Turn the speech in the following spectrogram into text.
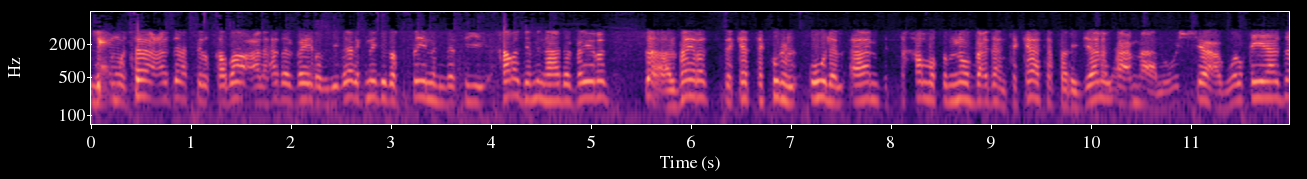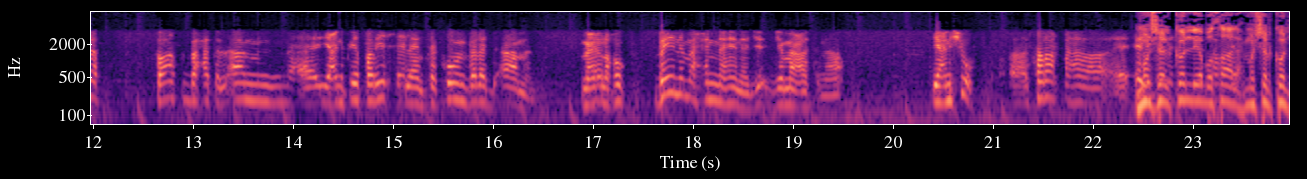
للمساعدة في القضاء على هذا الفيروس. لذلك نجد الصين التي خرج منها هذا الفيروس الفيروس تكاد تكون الأولى الآن بالتخلص منه بعد أن تكاتف رجال الأعمال والشعب والقيادة فأصبحت الآن من يعني في طريق إلى أن تكون بلد آمن. مع أخوك بينما إحنا هنا جماعتنا يعني شوف صراحة مش الكل يا أبو صالح مش الكل.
